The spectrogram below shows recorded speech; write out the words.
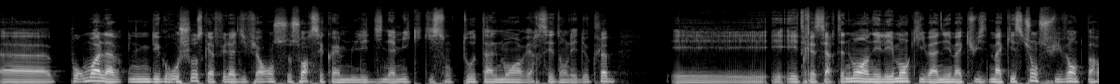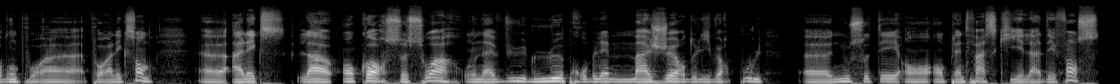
Euh, pour moi, une des grosses choses qui a fait la différence ce soir, c'est quand même les dynamiques qui sont totalement inversées dans les deux clubs. Et, très certainement un élément qui va amener ma, question suivante pardon, pour, euh, pour Alexandre. Euh, Alex, là encore ce soir, on a vu le problème majeur de Liverpool nous sauter en pleine face, qui est la défense.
